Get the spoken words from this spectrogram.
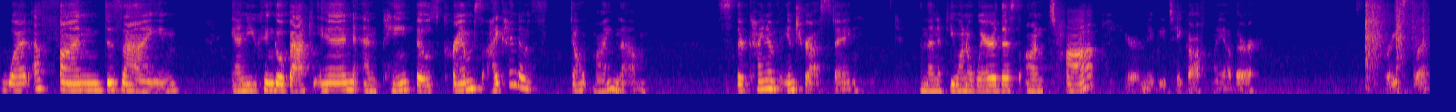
What a fun design. And you can go back in and paint those crimps. I kind of don't mind them. So they're kind of interesting. And then if you want to wear this on top, here, maybe take off my other bracelet.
